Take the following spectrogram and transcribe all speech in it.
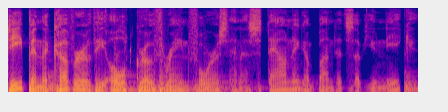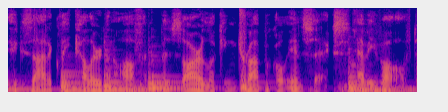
Deep in the cover of the old growth rainforest, an astounding abundance of unique, exotically colored, and often bizarre looking tropical insects have evolved.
